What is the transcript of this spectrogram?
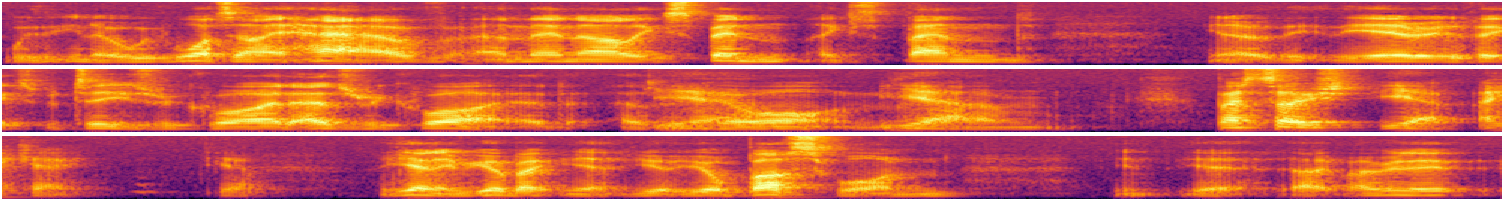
with you know with what I have, and then I'll expand expand, you know, the, the area of expertise required as required as we Yeah. go on. Yeah. Um, But so yeah, okay, again, if you go back, yeah, your, your bus one, yeah, I, I mean, it,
